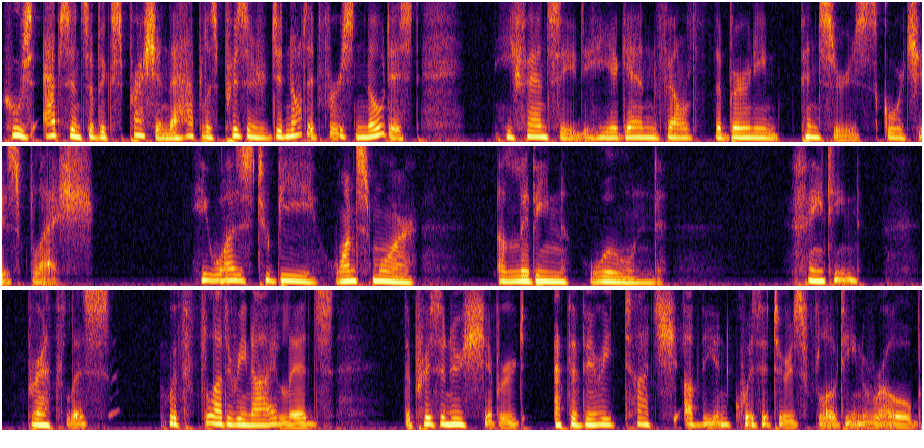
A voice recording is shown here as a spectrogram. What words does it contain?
whose absence of expression the hapless prisoner did not at first notice, he fancied he again felt the burning pincers scorch his flesh. He was to be once more a living wound. Fainting, breathless, with fluttering eyelids, the prisoner shivered at the very touch of the Inquisitor's floating robe.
